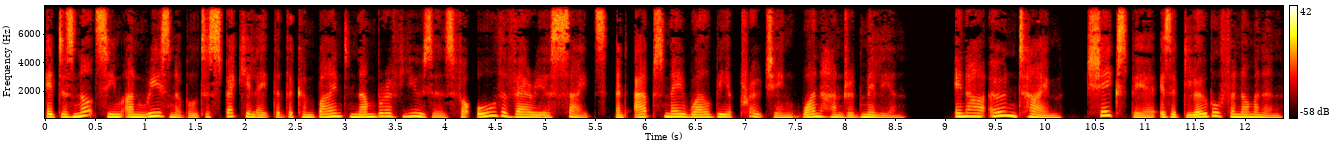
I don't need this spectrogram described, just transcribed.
it does not seem unreasonable to speculate that the combined number of users for all the various sites and apps may well be approaching 100 million. In our own time, Shakespeare is a global phenomenon,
